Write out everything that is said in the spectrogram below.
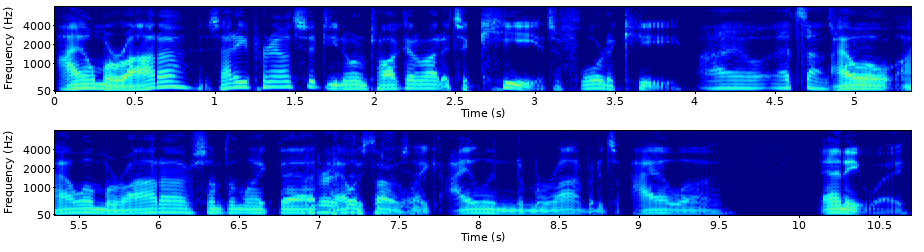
Isle Morada? Is that how you pronounce it? Do you know what I'm talking about? It's a key. It's a Florida key. I that sounds right. Isla Morada or something like that. I that always thought it was like Island Morada, but it's Isla. Anyway,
